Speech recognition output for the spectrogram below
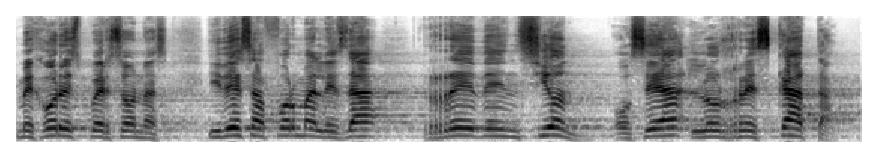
mejores personas. Y de esa forma les da redención, o sea, los rescata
